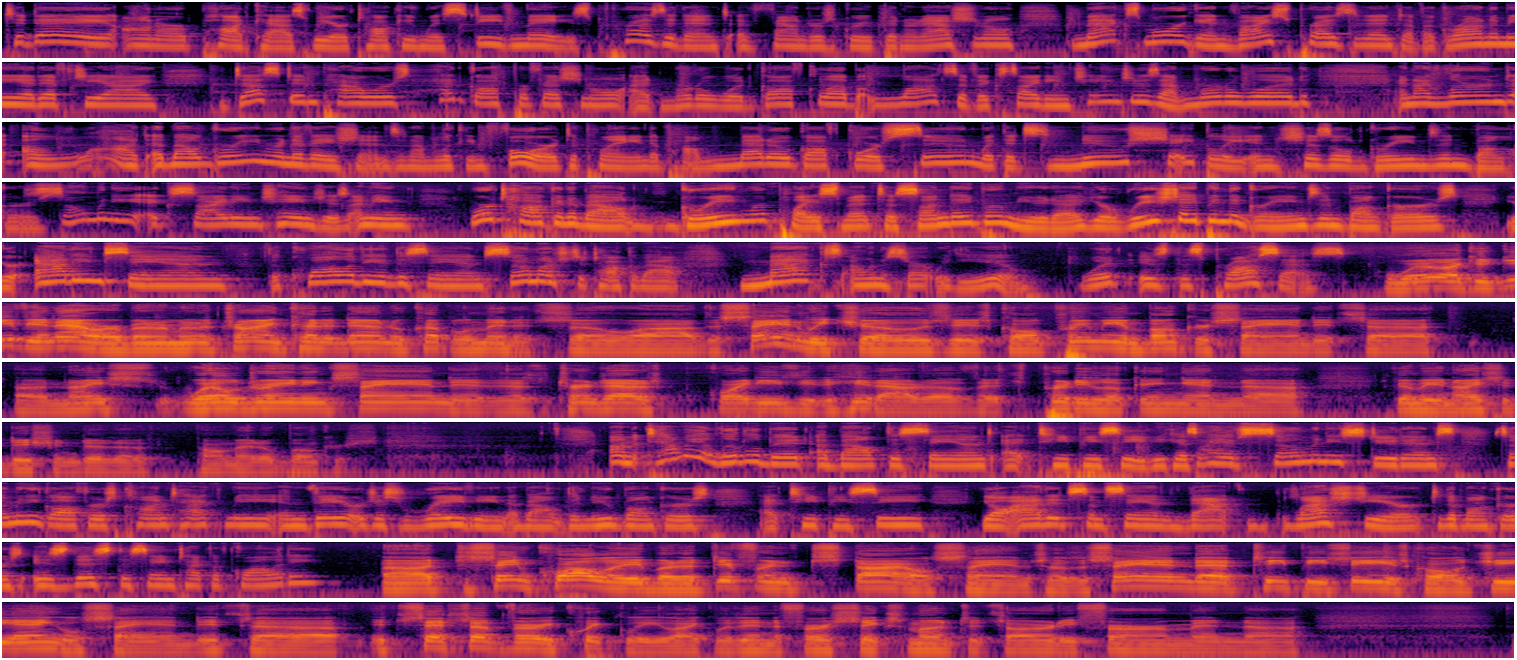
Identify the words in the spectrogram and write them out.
Today on our podcast, we are talking with Steve Mays, president of Founders Group International, Max Morgan, vice president of agronomy at FGI, Dustin Powers, head golf professional at Myrtlewood Golf Club. Lots of exciting changes at Myrtlewood, and I learned a lot about green renovations, and I'm looking forward to playing the Palmetto Golf Course soon with its new shapely and chiseled greens and bunkers. So many exciting changes. I mean, we're talking about green replacement to Sunday Bermuda. You're reshaping the greens and bunkers. You're adding sand, the quality of the sand, so much to talk about. Max, I want to start with you. What is this process? Well, I could give you an hour, but I'm going to try and cut it down to a couple of minutes. So, uh, the sand we chose is called Premium Bunker Sand. It's a, a nice, well draining sand. It, as it turns out, it's quite easy to hit out of. It's pretty looking, and uh, it's going to be a nice addition to the Palmetto bunkers. Um, tell me a little bit about the sand at TPC because I have so many students, so many golfers contact me, and they are just raving about the new bunkers at TPC. Y'all added some sand that last year to the bunkers. Is this the same type of quality? Uh, the same quality, but a different style sand. So the sand at TPC is called G angle sand. It's uh, it sets up very quickly. Like within the first six months, it's already firm and uh,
